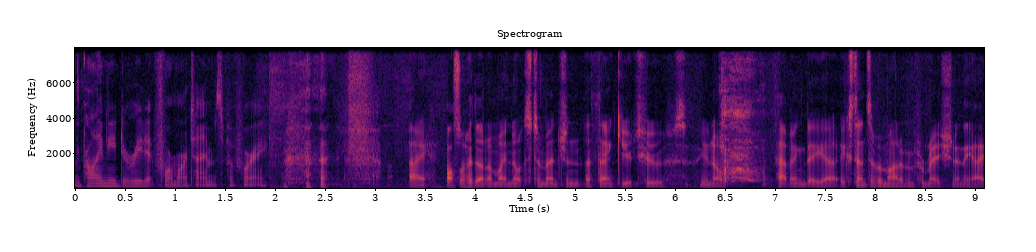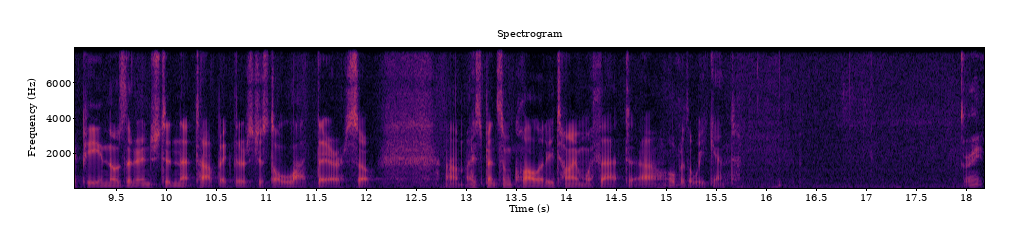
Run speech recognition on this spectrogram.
I probably need to read it four more times before I. I also had that on my notes to mention a thank you to, you know, having the uh, extensive amount of information in the IP, and those that are interested in that topic, there's just a lot there. So um, I spent some quality time with that uh, over the weekend. Great.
